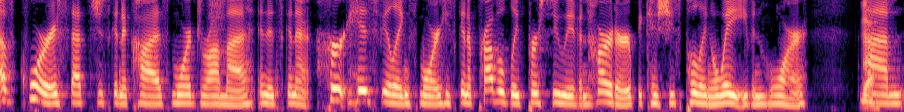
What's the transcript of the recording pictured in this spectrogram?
of course, that's just going to cause more drama and it's going to hurt his feelings more. He's going to probably pursue even harder because she's pulling away even more. Yeah. Um,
